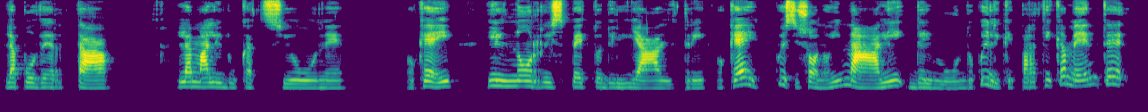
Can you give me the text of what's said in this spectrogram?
la povertà, la maleducazione, ok? Il non rispetto degli altri, ok? Questi sono i mali del mondo, quelli che praticamente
